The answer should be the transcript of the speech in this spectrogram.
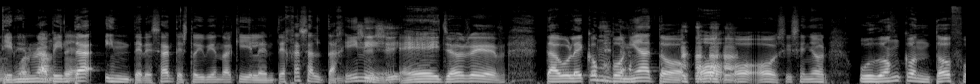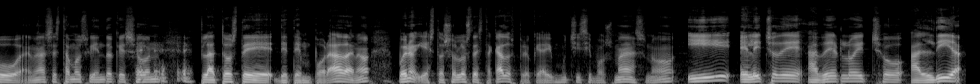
tienen una pinta interesante. Estoy viendo aquí lentejas al tahini. Sí, ¡Ey, Joseph! Tabulé con boniato. ¡Oh, oh, oh! Sí, señor. Udon con tofu. Además, estamos viendo que son platos de, de temporada, ¿no? Bueno, y estos son los destacados, pero que hay muchísimos más, ¿no? Y el hecho de haberlo hecho al día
